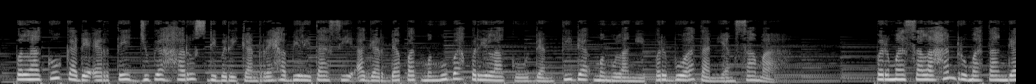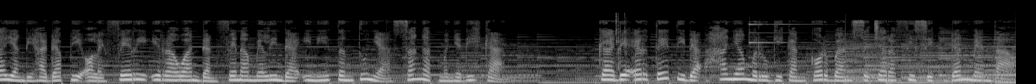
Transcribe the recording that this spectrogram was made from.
Pelaku KDRT juga harus diberikan rehabilitasi agar dapat mengubah perilaku dan tidak mengulangi perbuatan yang sama. Permasalahan rumah tangga yang dihadapi oleh Ferry Irawan dan Vena Melinda ini tentunya sangat menyedihkan. KDRT tidak hanya merugikan korban secara fisik dan mental,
